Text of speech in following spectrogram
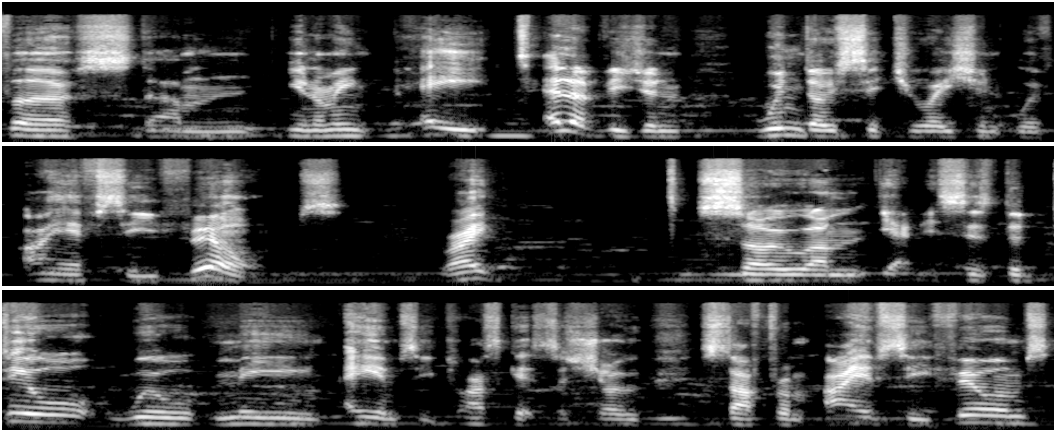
first, um, you know, what I mean, a television window situation with IFC Films, right? So um, yeah, it says the deal will mean AMC Plus gets to show stuff from IFC Films,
